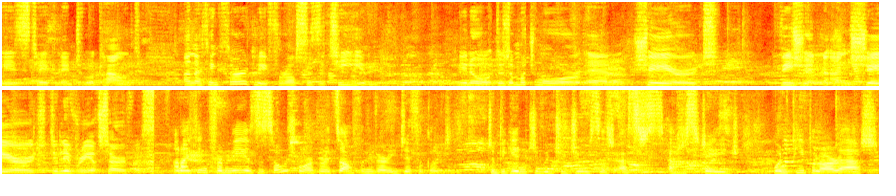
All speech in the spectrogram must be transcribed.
is taken into account. And I think, thirdly, for us as a team, you know, there's a much more um, shared vision and shared delivery of service. And I think for me as a social worker, it's often very difficult to begin to introduce it at, at a stage when people are at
